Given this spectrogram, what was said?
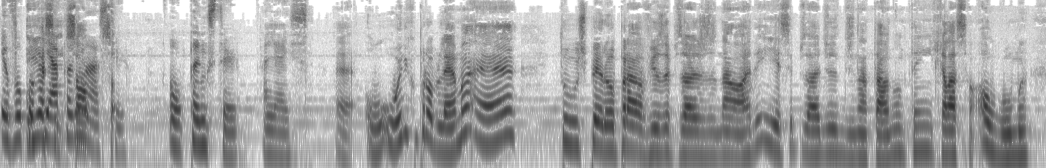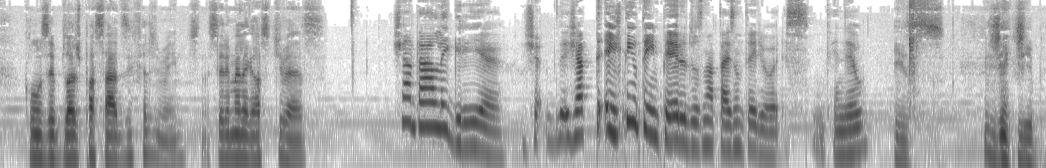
Eu vou E copiar assim, só- Panmaster. Ou Panster, aliás. é, o, único problema é tu esperou pra ouvir os episódios na ordem e esse episódio de Natal não tem relação alguma com os episódios passados, infelizmente. Seria mais legal se tivesse. Já dá alegria. Já, já, ele tem o tempero dos natais anteriores, entendeu? Isso. Gengibre.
